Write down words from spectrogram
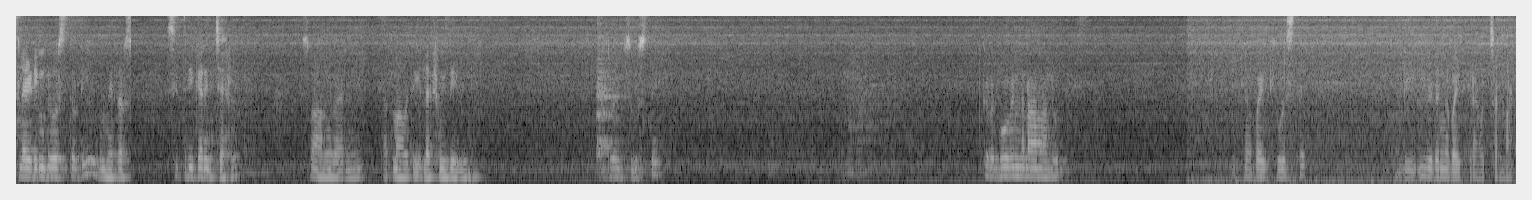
స్లైడింగ్ డోర్స్ తోటి మిర్రర్స్ చిత్రీకరించారు స్వామివారిని పద్మావతి లక్ష్మీదేవిని. ఇటువైపు చూస్తే ఇక్కడ గోవిందనామాలు. ఇట్లా బయటికి వస్తే మళ్ళీ ఈ విధంగా బయటికి రావచ్చు అనమాట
